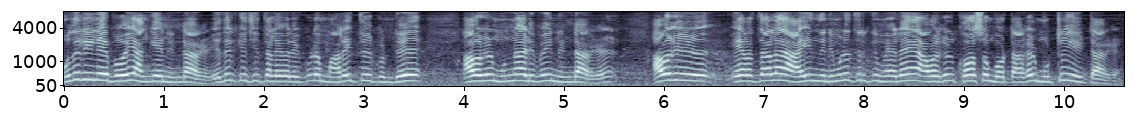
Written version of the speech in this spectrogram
முதலிலே போய் அங்கே நின்றார்கள். எதிர்க்கட்சி தலைவரை கூட மறைத்து கொண்டு அவர்கள் முன்னாடி போய் நின்றார்கள். அவர்கள் ஏறத்தாழ ஐந்து நிமிடத்திற்கு மேலே அவர்கள் கோஷம் போட்டார்கள் முற்றுகையிட்டார்கள்.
